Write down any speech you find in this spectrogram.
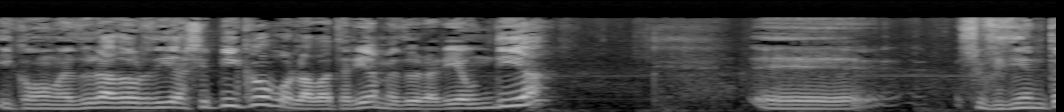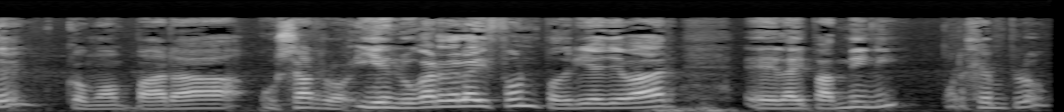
y como me dura dos días y pico, pues la batería me duraría un día, eh, suficiente como para usarlo. Y en lugar del iPhone podría llevar el iPad mini, por ejemplo,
